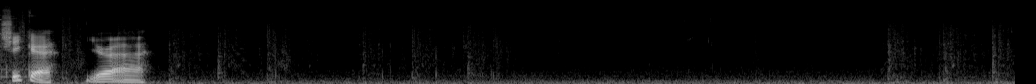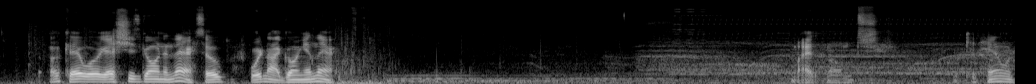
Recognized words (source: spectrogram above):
Chica, you're uh Okay, well, yes, she's going in there, so we're not going in there. Might not get him.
